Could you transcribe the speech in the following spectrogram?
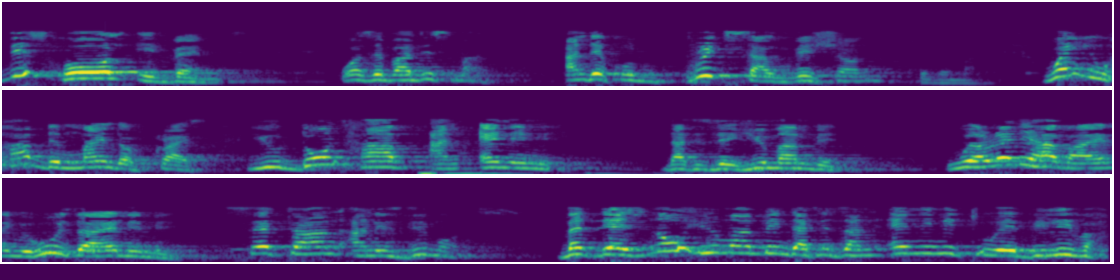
this whole event was about this man. And they could preach salvation to the man. When you have the mind of Christ, you don't have an enemy that is a human being. We already have our enemy. Who is our enemy? Satan and his demons. But there is no human being that is an enemy to a believer.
